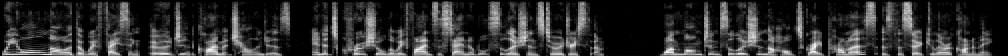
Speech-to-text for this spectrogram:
We all know that we're facing urgent climate challenges, and it's crucial that we find sustainable solutions to address them. One long term solution that holds great promise is the circular economy.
